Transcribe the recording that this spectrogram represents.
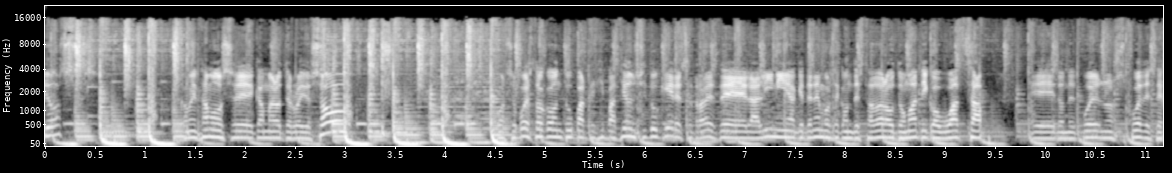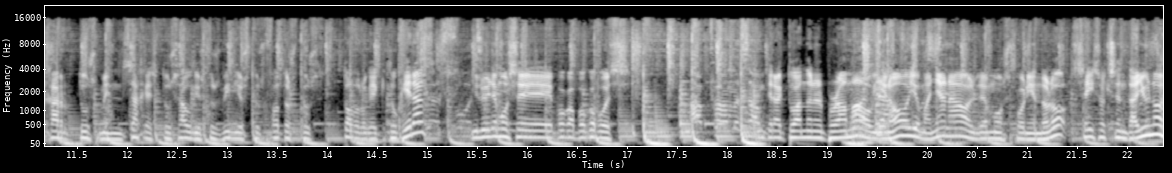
Bienvenidos. Comenzamos eh, Camarote Radio Show. Por supuesto, con tu participación, si tú quieres, a través de la línea que tenemos de contestador automático WhatsApp, eh, donde puedes, nos puedes dejar tus mensajes, tus audios, tus vídeos, tus fotos, tus, todo lo que tú quieras. Y lo iremos eh, poco a poco, pues, interactuando en el programa, o bien hoy o mañana, o iremos poniéndolo. 681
